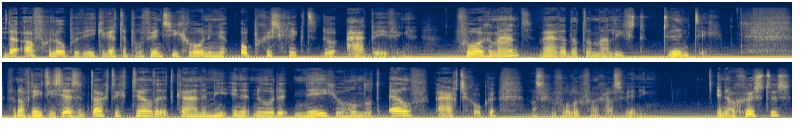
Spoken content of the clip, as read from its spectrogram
De afgelopen week werd de provincie Groningen opgeschrikt door aardbevingen. Vorige maand waren dat er maar liefst 20. Vanaf 1986 telde het KNMI in het noorden 911 aardschokken als gevolg van gaswinning. In augustus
